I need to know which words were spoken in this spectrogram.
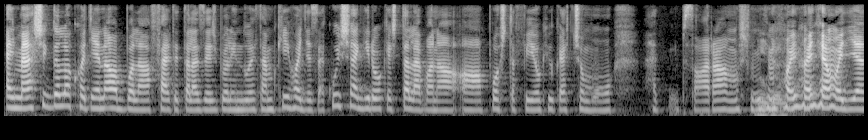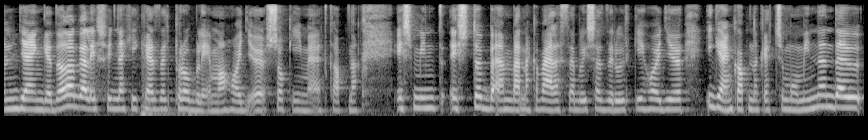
Egy másik dolog, hogy én abból a feltételezésből indultam ki, hogy ezek újságírók, és tele van a, a postafiókjuk egy csomó, hát szarra, most hogy mondjam, hogy ilyen gyenge dologgal, és hogy nekik ez egy probléma, hogy sok e-mailt kapnak. És, mint, és több embernek a válaszából is az derült ki, hogy igen, kapnak egy csomó mindent, de ő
